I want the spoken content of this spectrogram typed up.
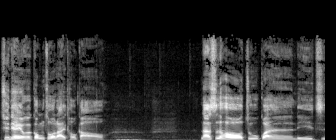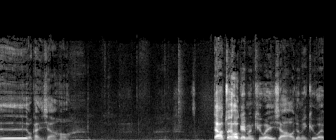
去年有个工作来投稿，那时候主管离职，我看一下哈。等下最后给你们 Q A 一下，好久没 Q A。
